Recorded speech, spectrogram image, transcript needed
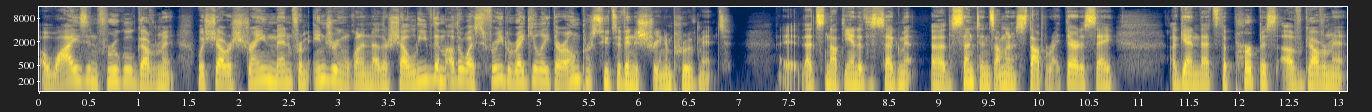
A wise and frugal government, which shall restrain men from injuring one another, shall leave them otherwise free to regulate their own pursuits of industry and improvement. Eh, that's not the end of the segment, uh, the sentence. I'm going to stop right there to say, again, that's the purpose of government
